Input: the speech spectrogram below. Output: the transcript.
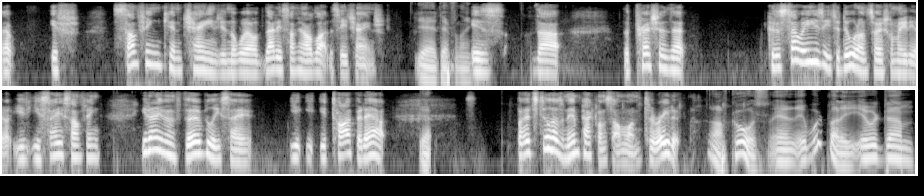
uh, if something can change in the world, that is something I would like to see change. Yeah, definitely. Is the the pressure that because it's so easy to do it on social media. You you say something, you don't even verbally say it. You you, you type it out. Yeah. But it still has an impact on someone to read it. Oh, of course, and it would bloody it would um,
